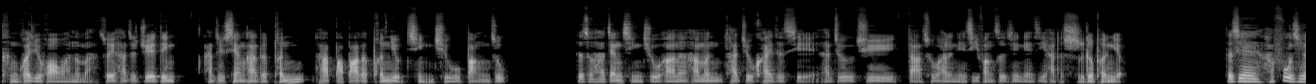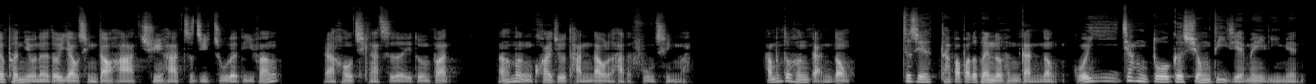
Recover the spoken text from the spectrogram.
很快就花完了嘛，所以他就决定，他就向他的朋他爸爸的朋友请求帮助。这时候他讲请求他呢，他们他就开始写，他就去打出他的联系方式去联系他的十个朋友。这些他父亲的朋友呢，都邀请到他去他自己住的地方，然后请他吃了一顿饭，然后他们很快就谈到了他的父亲嘛，他们都很感动，这些他爸爸的朋友都很感动。唯一这样多个兄弟姐妹里面，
